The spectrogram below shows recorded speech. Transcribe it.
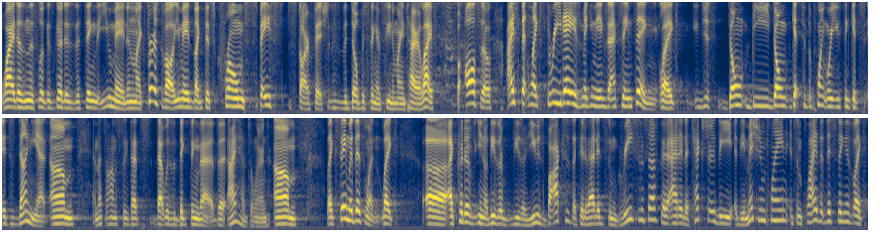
why doesn't this look as good as the thing that you made? And like, first of all, you made like this chrome space starfish. This is the dopest thing I've seen in my entire life. But also, I spent like three days making the exact same thing. Like, just don't be, don't get to the point where you think it's, it's done yet. Um, and that's honestly, that's, that was the big thing that, that I had to learn. Um, like, same with this one. Like, uh, I could have, you know, these are, these are used boxes. I could have added some grease and stuff, could have added a texture, the, the emission plane. It's implied that this thing is like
